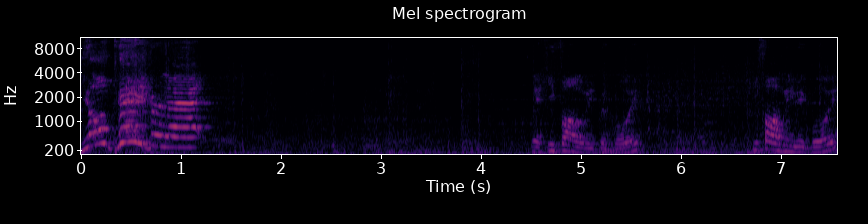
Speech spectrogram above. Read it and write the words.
You don't pay for that! Yeah, keep following me, big boy. Keep following me, big boy.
